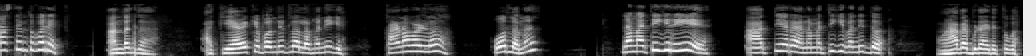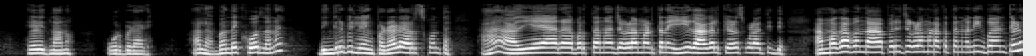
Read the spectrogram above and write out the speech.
ಹಾಕ್ತೇನೆ ತಗೋರಿ. ಅಂದಂಗ ಆ ಯಾಕೆ ಬಂದಿದ್ಲಲ್ಲ ಮನೆಗೆ? ಕಾಣವಳ್ಳು. ಹೋದ್ಲನ? ನಮ್ಮ ಅತ್ತಿಗಿರಿ ಆ ಅತ್ತಿಯರ ನಮ್ಮ ಅತ್ತಿಗೆ ಬಂದಿದ್ದು. ಆದ ಬಿಡಾಡಿ ತಗೋ. ಹೇಳಿದ್ ನಾನು. ಊರ್ ಬಿಡಾಡಿ. ಅಲ್ಲ ಬಂದಕ್ಕೆ ಹೋದ್ಲನ ಡಿಂಗ್ರಿ ಬಿಲ್ಲಿ ಹೆಂಗೆ ಪಡಾಳೆ ಆರಿಸ್ಕೊಂತ? ಹಾಂ ಯಾರ ಬರ್ತಾನೆ ಜಗಳ ಮಾಡ್ತಾನೆ ಈಗ ಆಗಲ್ಲಿ ಕೇಳಿಸ್ಕೊಳತ್ತಿದ್ದೆ ಆ ಮಗ ಬಂದು ಆ ಪರಿ ಜಗಳ ಮಾಡಕತ್ತಾನ ಮನೆಗೆ ಬಾ ಅಂತೇಳಿ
